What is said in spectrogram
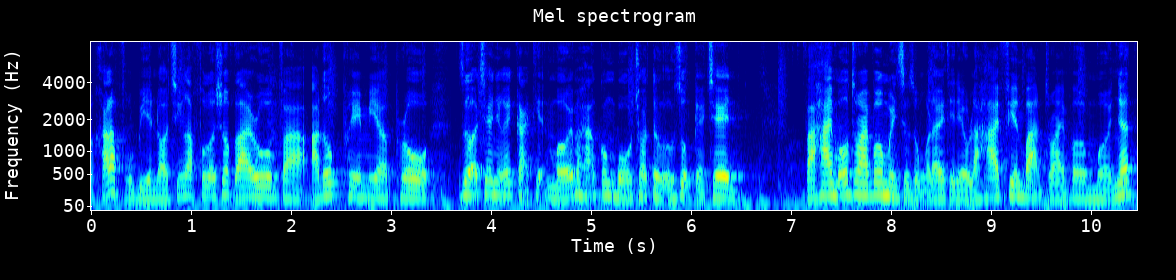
uh, khá là phổ biến đó chính là Photoshop Lightroom và Adobe Premiere Pro dựa trên những cái cải thiện mới mà hãng công bố cho từng ứng dụng kể trên. Và hai mẫu driver mình sử dụng ở đây thì đều là hai phiên bản driver mới nhất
